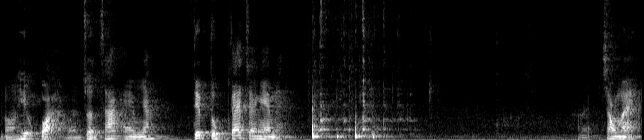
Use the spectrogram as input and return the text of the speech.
nó hiệu quả và nó chuẩn xác em nhé tiếp tục test cho anh em này. Đấy, trong này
